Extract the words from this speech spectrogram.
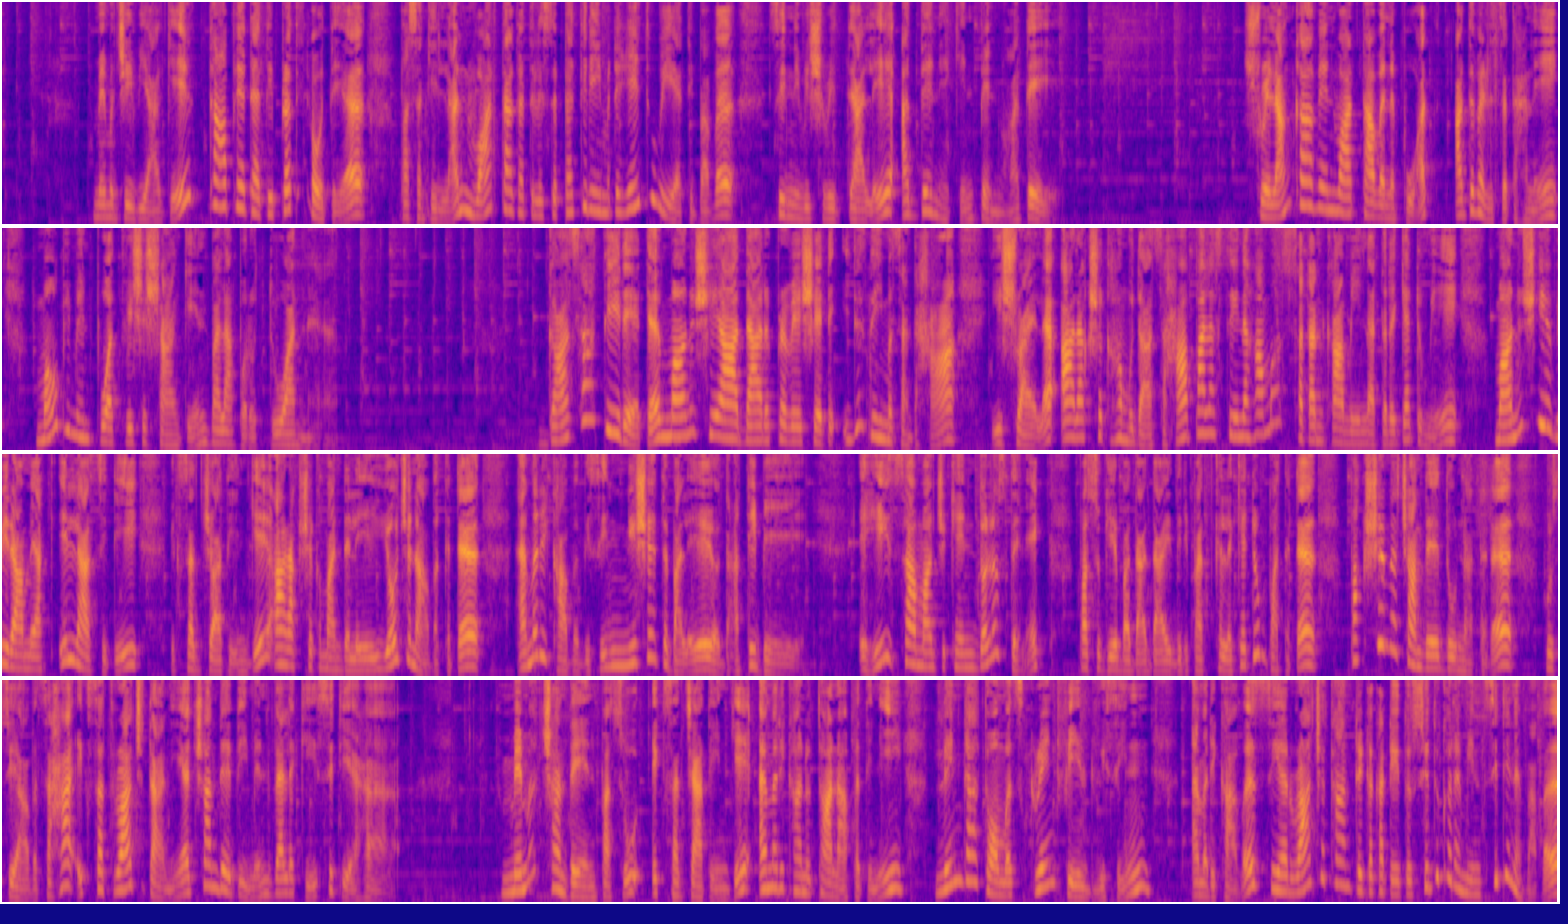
මෙම ජීවයාගේ තාපයට ඇති ප්‍රතිරෝධය පසකිල්ලන් වාර්තාගත ලෙස පැතිරීමට හේතු වී ඇති බව සින්නි විශ්වවිද්‍යාලයේ අධ්‍යනයකින් පෙන්වාදේ. ශ්‍රී ලංකාවෙන් වාර්තා වන පුවත් අද වැඩසටහනේ මෞබිමෙන් පුවත් විශෂාන්ගෙන් බලාපොරොත්තු වන්න. ගාසාතීරයට මානුෂ්‍ය ආධාර ප්‍රවේශයට ඉඩදීම සඳහා ඊශ්‍රයිල ආරක්ෂක හමුදා සහ පලස්තීන හමස් සටන්කාමීන් අතර ගැටුමේ මානුෂීය විරාමයක් ඉල්ලා සිටි එක්සත් ජාතීන්ගේ ආරක්ෂක මණ්ඩලයේ යෝජනාවකට ඇමරිකාව විසින් නිශේත බලය යොදා තිබේ. එහි සාමාජිකෙන් දොළොස් දෙනෙක් පසුගේ බදාදා ඉදිරිපත් කළ කෙටුම් පතට පක්ෂණ චන්දය දුන් අතර රුසියාව සහ එක්සත් රාජධානය චන්දයදීමෙන් වැලකී සිටියහ. මෙම චන්දයෙන් පසු එක්සත් ජාතීන්ගේ ඇමරිකානු තානාපතිනී ලින්ඩා තෝමස් ග්‍රීන්ෆිල්ඩ් විසින් ඇමරිකාව සිය රාජතාන්ත්‍රික කටයුතු සිදුකරමින් සිටින බව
